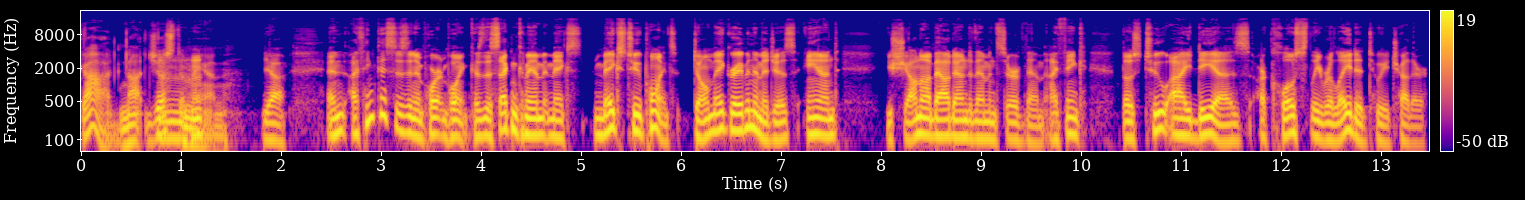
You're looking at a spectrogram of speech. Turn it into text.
God, not just Mhm. a man. Yeah. And I think this is an important point because the second commandment makes makes two points. Don't make graven images and you shall not bow down to them and serve them. I think those two ideas are closely related to each other.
